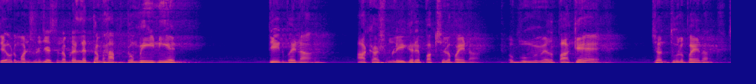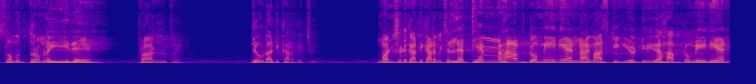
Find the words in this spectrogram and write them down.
దేవుడు మనుషుని చేసినప్పుడు లెట్ దమ్ హ్యావ్ డొమినియన్ దేనిపైన? ఆకాశంలో ఎగిరే పక్షుల పైన భూమి మీద పాకే జంతువుల పైన సముద్రంలో ఈదే ప్రాణులపైన. దేవుడు అధికారం ఇచ్చాడు. మనుషుడికి అధికారం ఇచ్చాడు. Let him have dominion I'm asking you do you have dominion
